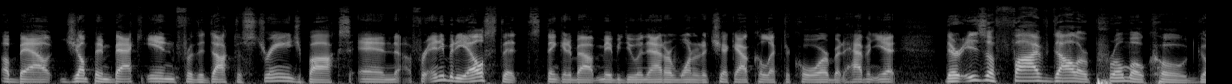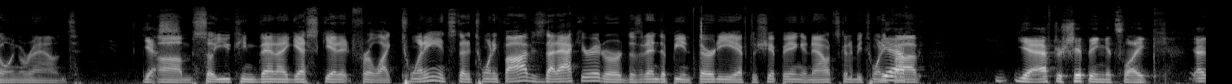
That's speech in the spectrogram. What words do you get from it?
about jumping back in for the Doctor Strange box, and for anybody else that's thinking about maybe doing that or wanted to check out Collector Corps but haven't yet, there is a five dollar promo code going around. Yes. Um, so you can then, I guess, get it for like twenty instead of twenty five. Is that accurate, or does it end up being thirty after shipping, and now it's going to be twenty five? yeah, after shipping, it's like uh,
